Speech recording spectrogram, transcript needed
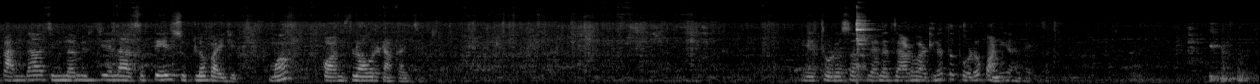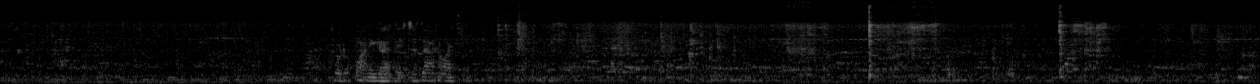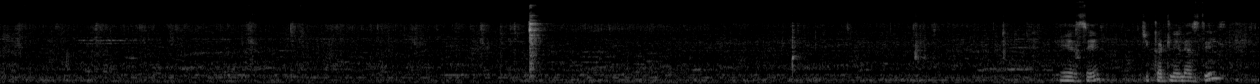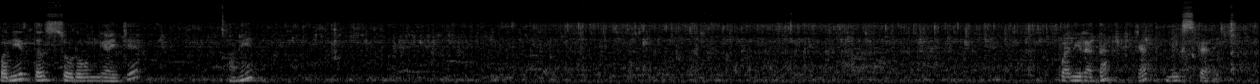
कांदा शिमला मिरची याला असं तेल सुटलं पाहिजे. मग कॉर्नफ्लॉवर टाकायचं. हे थोडंसं आपल्याला जाड वाटलं तर थोडं पाणी घालायचं. थोडं पाणी घालायचं जाड वाटलं. हे असे चिकटलेले असतील पनीर तस सोडवून घ्यायचे. आणि पनीर आता त्यात मिक्स करायचे.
